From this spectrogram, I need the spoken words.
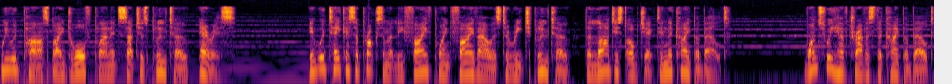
we would pass by dwarf planets such as Pluto, Eris. It would take us approximately 5.5 hours to reach Pluto, the largest object in the Kuiper Belt. Once we have traversed the Kuiper Belt,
